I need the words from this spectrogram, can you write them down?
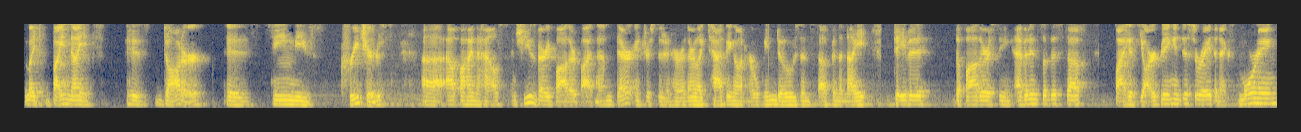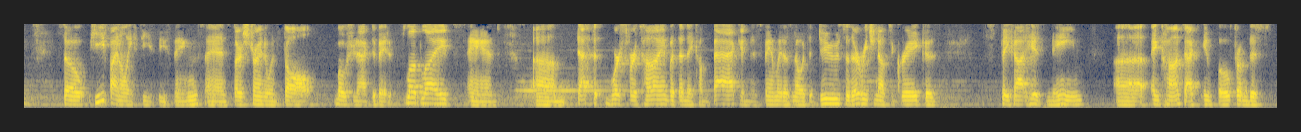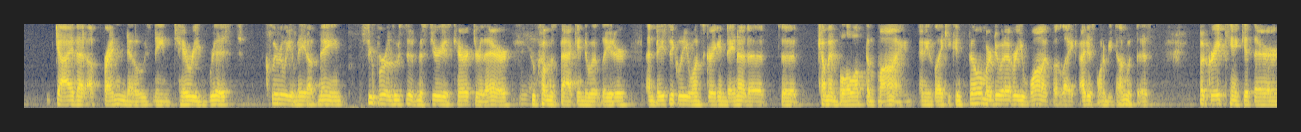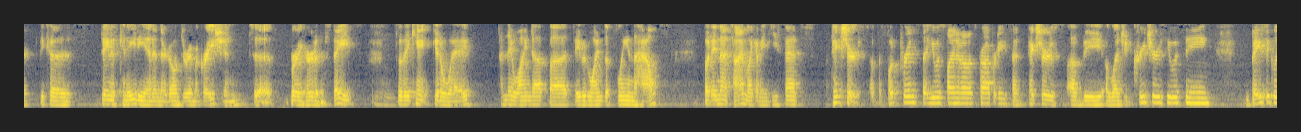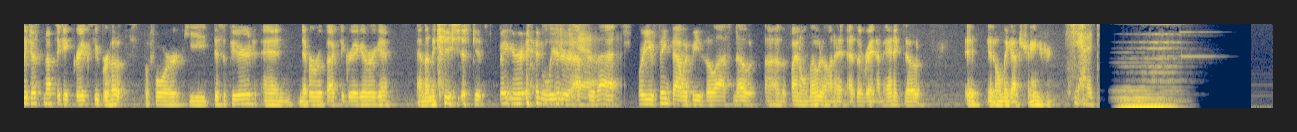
like by night his daughter is seeing these creatures uh, out behind the house, and she's very bothered by them. They're interested in her. They're like tapping on her windows and stuff in the night. David, the father, is seeing evidence of this stuff by his yard being in disarray the next morning. So he finally sees these things and starts trying to install motion activated floodlights and um, that works for a time, but then they come back and his family doesn't know what to do. So they're reaching out to Greg because they got his name uh, and contact info from this guy that a friend knows named Terry Wriste, clearly a made up name, super elusive, mysterious character there yeah. who comes back into it later and basically wants Greg and Dana to, to come and blow up the mine. And he's like, you can film or do whatever you want, but like, I just want to be done with this. But Greg can't get there because Dana's Canadian and they're going through immigration to bring her to the States. Mm-hmm. So they can't get away. And they wind up, uh, David winds up fleeing the house. But in that time, like, I mean, he sent pictures of the footprints that he was finding on his property, sent pictures of the alleged creatures he was seeing, basically just enough to get Greg super hooked before he disappeared and never wrote back to Greg ever again. And then the case just gets bigger and weirder yeah. after that, where you think that would be the last note, uh, the final note on it as a random anecdote. It, it only got stranger. Yeah.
